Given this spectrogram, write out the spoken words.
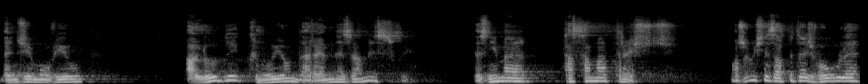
Będzie mówił, a ludy knują daremne zamysły. To jest niemal ta sama treść. Możemy się zapytać w ogóle,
